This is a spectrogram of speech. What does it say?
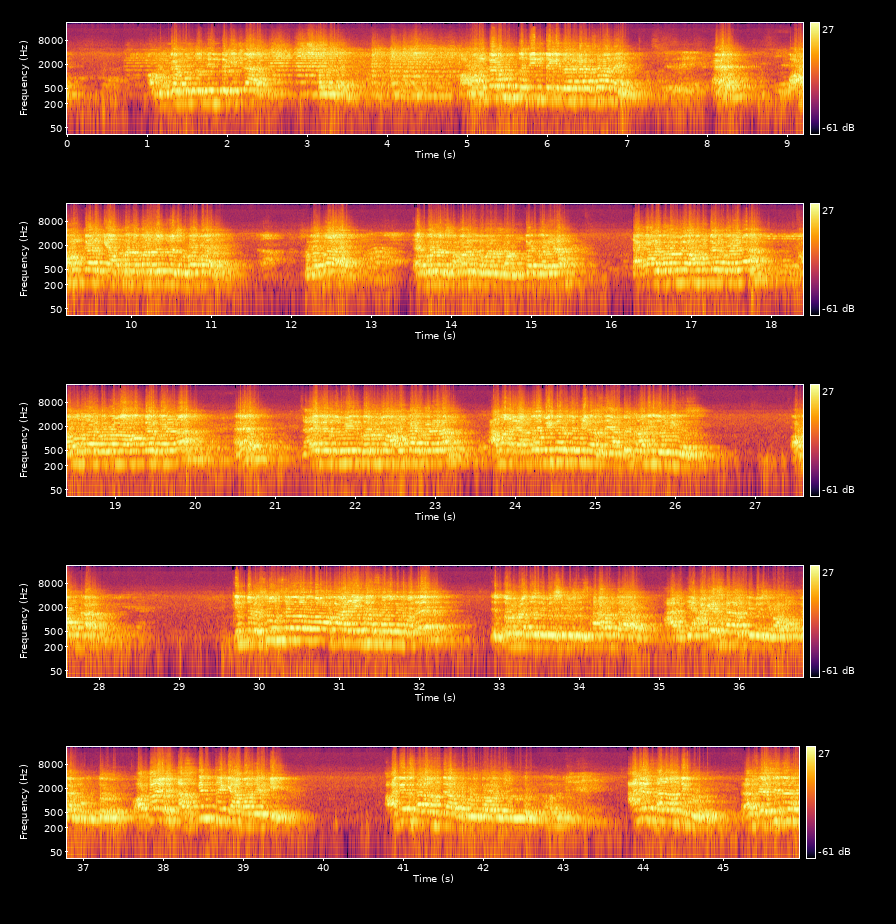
অহংকার মুক্ত জিন্দগি চাই। অহংকার মুক্ত জিন্দগি দরকার আছে না নাই হ্যাঁ? অহংকার কি আপনার আমার জন্য শোভা পায় এখন সমাজের মানুষ অহংকার করে না টাকার গরমে অহংকার করে না ক্ষমতার গরমে অহংকার করে না হ্যাঁ জায়গা জমির গরমে অহংকার করে না আমার এত বিঘা জমি আছে এত খালি জমি আছে অহংকার। কিন্তু রাসূল তোমরা যদি বেশি বেশি সালাম দাও, আর যে আগে সালাম দিবে সে অহংকার মুক্ত, অতএব আজকের থেকে আমাদেরকে আগে সালাম দেওয়ার পরিকল্পনা শুরু করতে হবে। আগে সালাম দিব। রাজি আছি না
